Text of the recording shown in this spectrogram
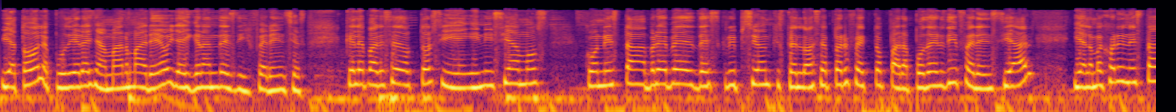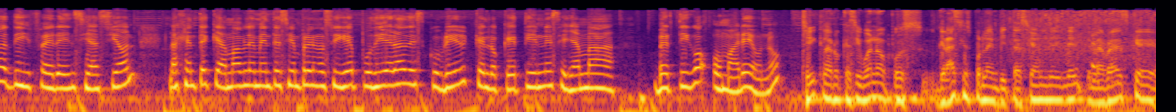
y a todo le pudiera llamar mareo y hay grandes diferencias. ¿Qué le parece, doctor, si iniciamos con esta breve descripción que usted lo hace perfecto para poder diferenciar y a lo mejor en esta diferenciación la gente que amablemente siempre nos sigue pudiera descubrir que lo que tiene se llama vértigo o mareo, ¿no? Sí, claro que sí. Bueno, pues gracias por la invitación. La verdad es que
